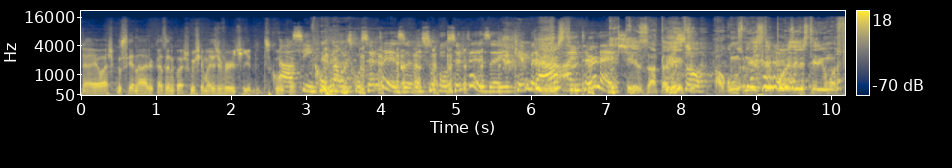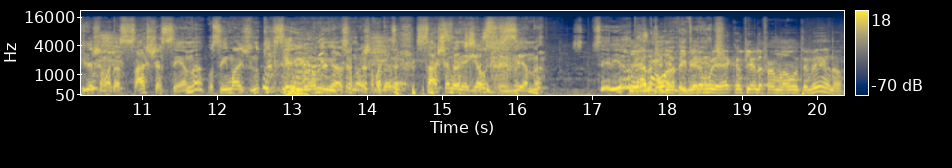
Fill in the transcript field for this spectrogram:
É, eu acho que o cenário casando com a Xuxa é mais divertido, desculpa. Ah, sim, com, não, mas com certeza. Isso com certeza. Ia quebrar Isso. a internet. Exatamente. Pensou? Alguns meses depois eles teriam uma filha chamada Sasha Senna. Você imagina o que, que seria uma menina chamada, chamada Sasha Meneghel Senna. Seria pois a, é. a primeira mulher campeã da Fórmula 1 também ou não?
